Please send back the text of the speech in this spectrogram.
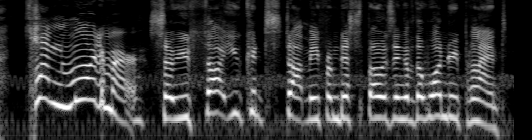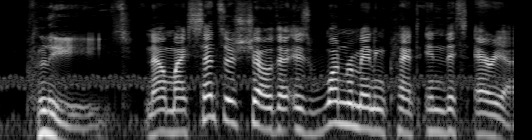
Ken Mortimer! So you thought you could stop me from disposing of the Wondery plant? Please. Now, my sensors show there is one remaining plant in this area.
